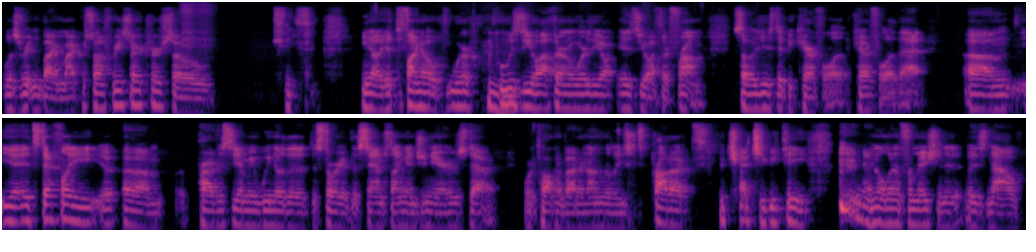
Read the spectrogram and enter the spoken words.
was written by a Microsoft researcher. So you know, you have to find out where mm-hmm. who's the author and where the is the author from. So you have to be careful of, careful of that. Um, yeah, it's definitely um, privacy. I mean, we know the the story of the Samsung engineers that were talking about an unreleased product with ChatGPT, and all the information is now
